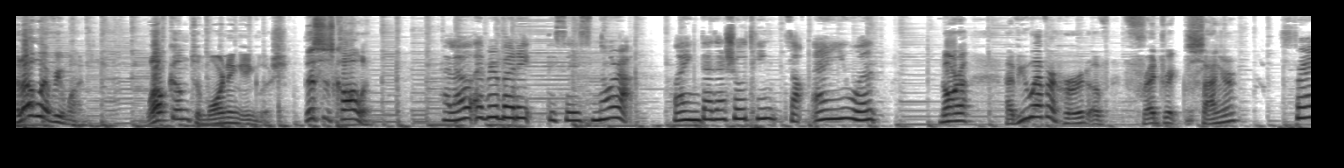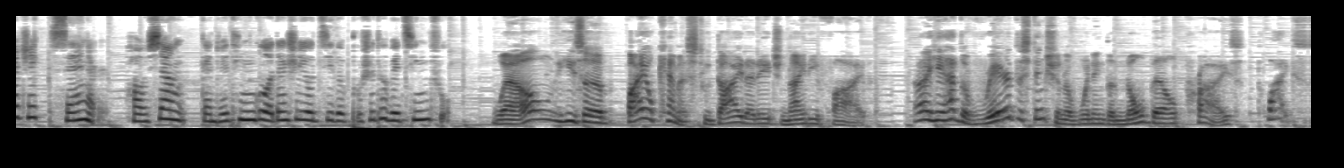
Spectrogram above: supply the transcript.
Hello, everyone. Welcome to Morning English. This is Colin. Hello, everybody. This is Norah. 欢迎大家收听早安英文。Norah, have you ever heard of Frederick Sanger? Frederick Sanger 好像感觉听过，但是又记得不是特别清楚。Well, he's a biochemist who died at age 95. Uh, he had the rare distinction of winning the Nobel Prize twice.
